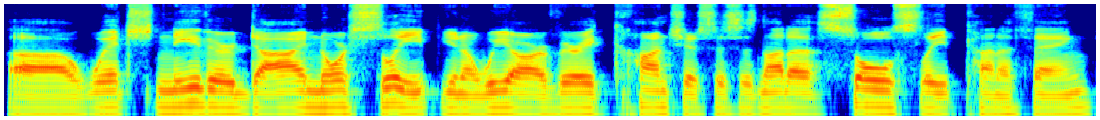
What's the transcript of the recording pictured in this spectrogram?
uh, which neither die nor sleep, you know, we are very conscious. This is not a soul sleep kind of thing.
